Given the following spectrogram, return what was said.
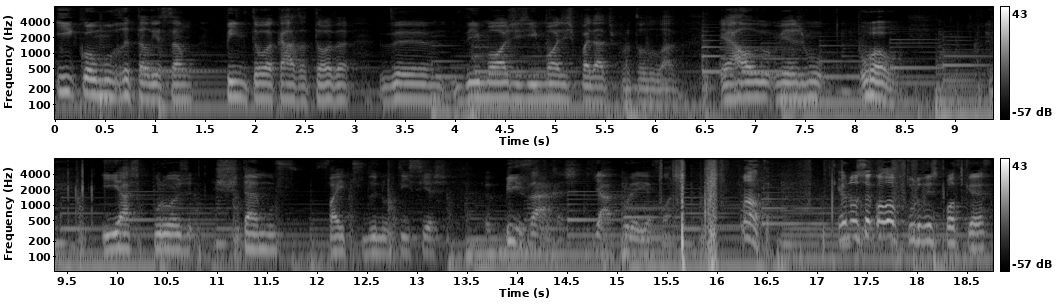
e, como retaliação, pintou a casa toda de, de emojis e emojis espalhados por todo o lado. É algo mesmo uau! E acho que por hoje estamos feitos de notícias bizarras que há por aí afora. Malta, eu não sei qual é o futuro deste podcast.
